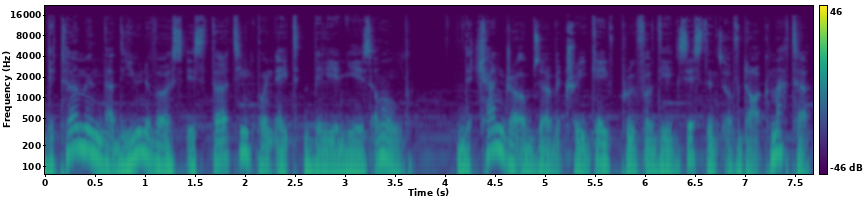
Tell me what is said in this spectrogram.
determined that the universe is 13.8 billion years old. The Chandra Observatory gave proof of the existence of dark matter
